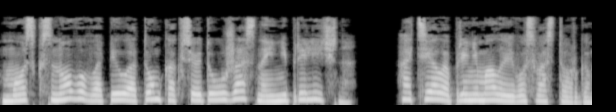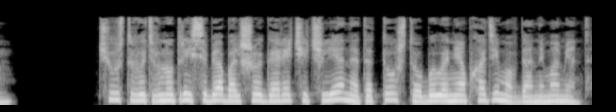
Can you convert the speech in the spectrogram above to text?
Мозг снова вопил о том, как все это ужасно и неприлично, а тело принимало его с восторгом. Чувствовать внутри себя большой горячий член — это то, что было необходимо в данный момент.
